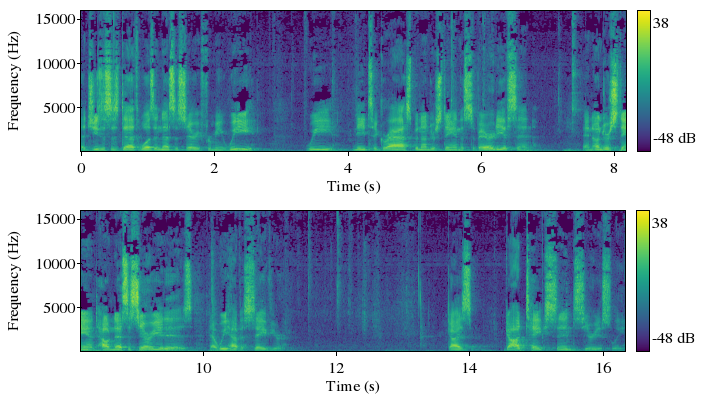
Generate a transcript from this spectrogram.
That Jesus' death wasn't necessary for me. We we need to grasp and understand the severity of sin and understand how necessary it is that we have a Savior. Guys, God takes sin seriously.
